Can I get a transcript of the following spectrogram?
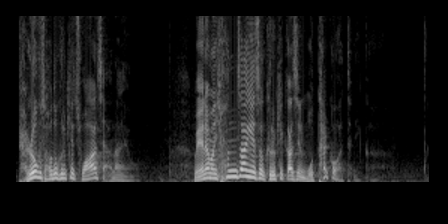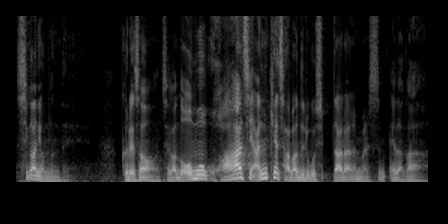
별로 저도 그렇게 좋아하지 않아요. 왜냐면 현장에서 그렇게까지는 못할 것 같으니까 시간이 없는데 그래서 제가 너무 과하지 않게 잡아드리고 싶다라는 말씀에다가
